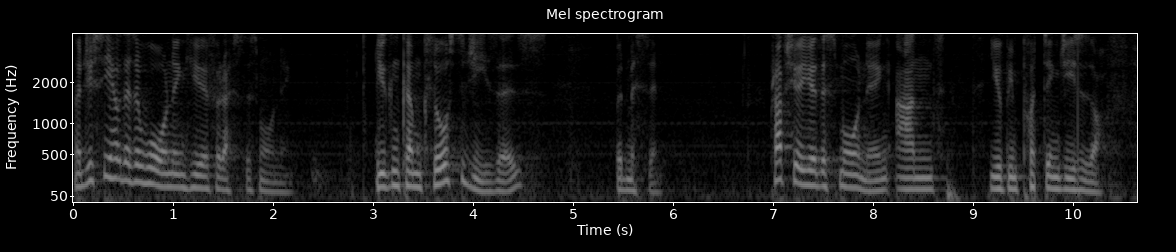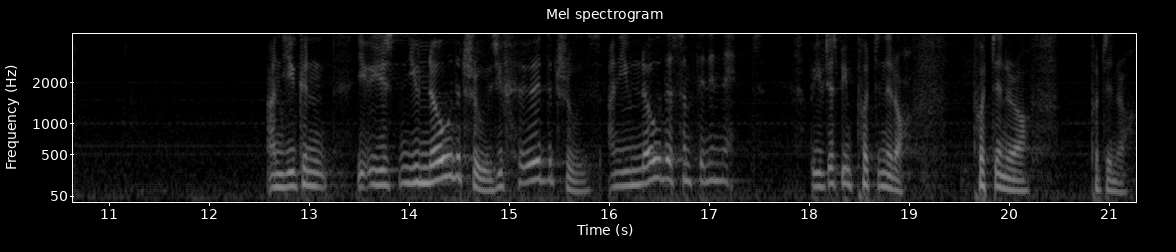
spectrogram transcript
Now, do you see how there's a warning here for us this morning? You can come close to Jesus, but miss him. Perhaps you're here this morning and you've been putting Jesus off. And you can, you, you, just, you know the truths, you've heard the truths, and you know there's something in it, but you've just been putting it off, putting it off, putting it off.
